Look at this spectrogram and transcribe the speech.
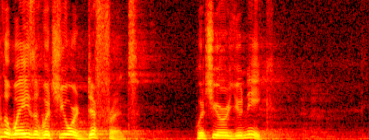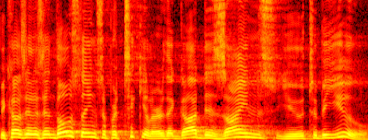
are the ways in which you are different, which you are unique? Because it is in those things in particular that God designs you to be you.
